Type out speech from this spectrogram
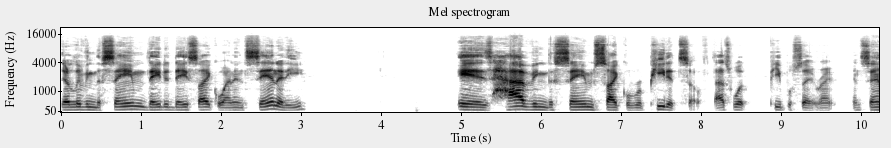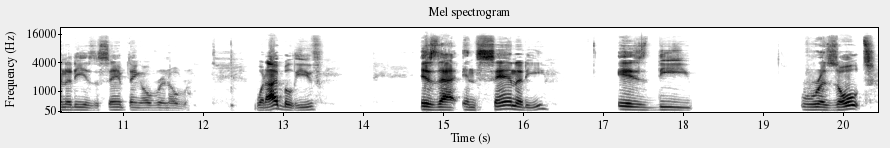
They're living the same day to day cycle, and insanity is having the same cycle repeat itself. That's what people say, right? Insanity is the same thing over and over. What I believe is that insanity is the result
